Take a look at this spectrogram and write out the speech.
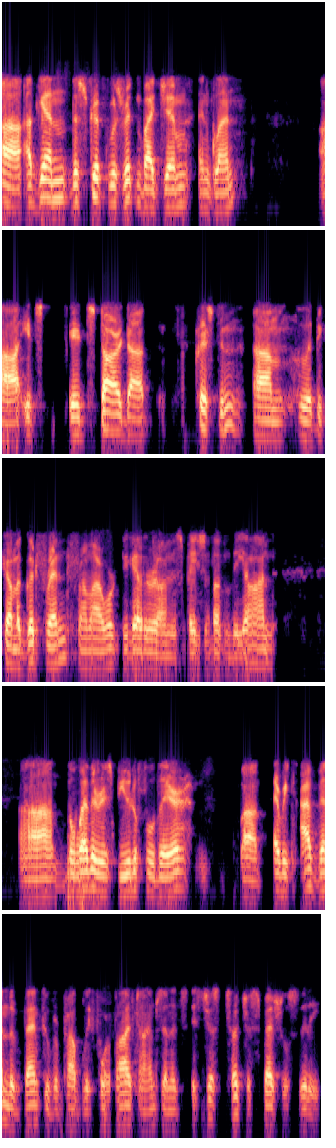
Uh, again, the script was written by Jim and Glenn. Uh, it's it starred uh, Kristen, um, who had become a good friend from our work together on the Space Above and Beyond. Uh, the weather is beautiful there. Uh, every I've been to Vancouver probably four or five times, and it's it's just such a special city.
